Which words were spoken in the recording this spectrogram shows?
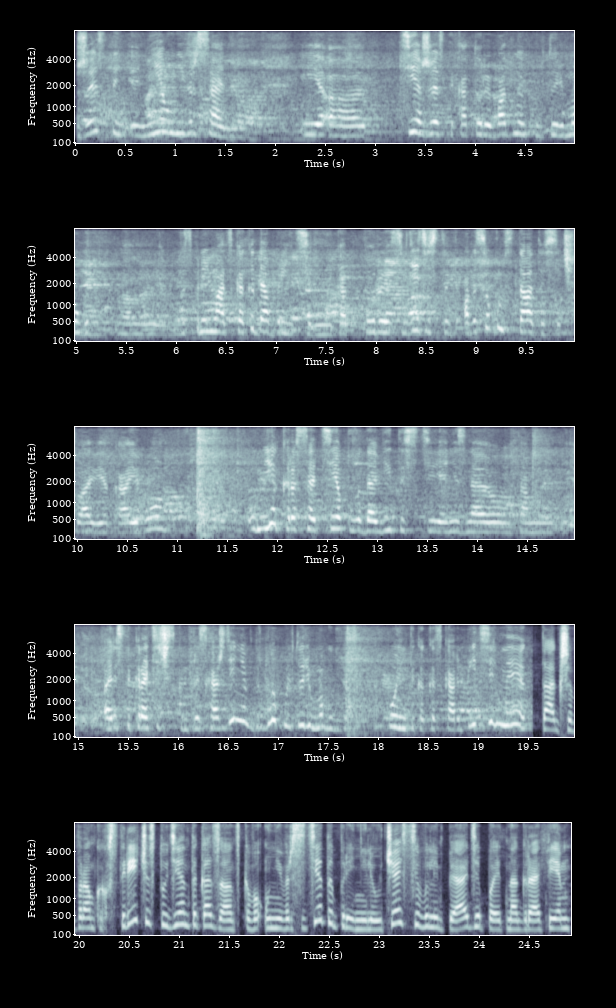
Жесты не универсальны. И э, те жесты, которые в одной культуре могут восприниматься как одобрительные, которые свидетельствуют о высоком статусе человека, о его уме, красоте, плодовитости, я не знаю, там, аристократическом происхождении, в другой культуре могут быть поняты как оскорбительные. Также в рамках встречи студенты Казанского университета приняли участие в Олимпиаде по этнографии.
